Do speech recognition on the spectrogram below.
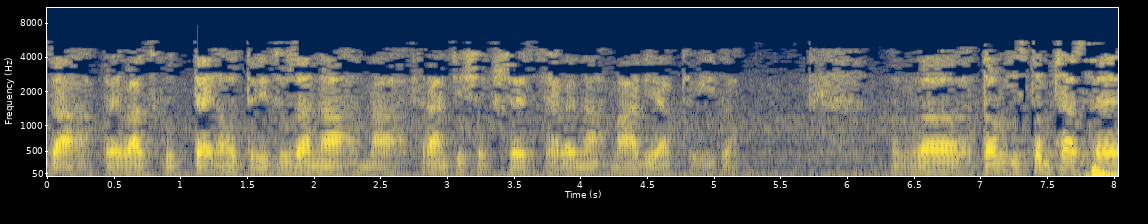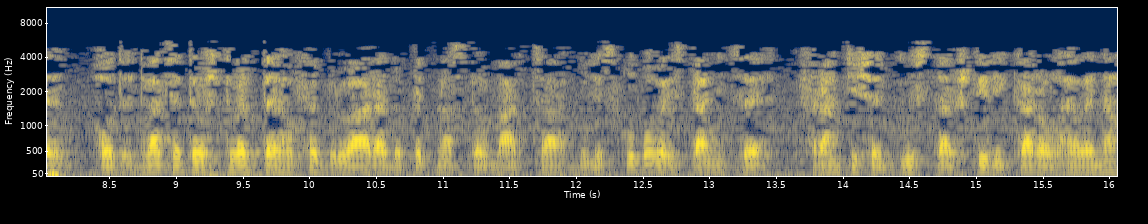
za prevádzku TO3 Zuzana na František 6 Helena Mária Kvído. V tom istom čase od 24. februára do 15. marca bude z klubovej stanice František Gustav 4 Karol Helena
